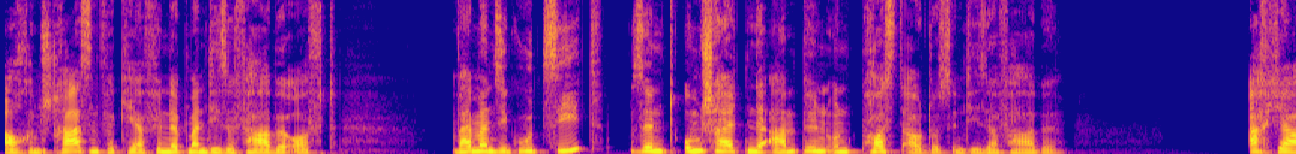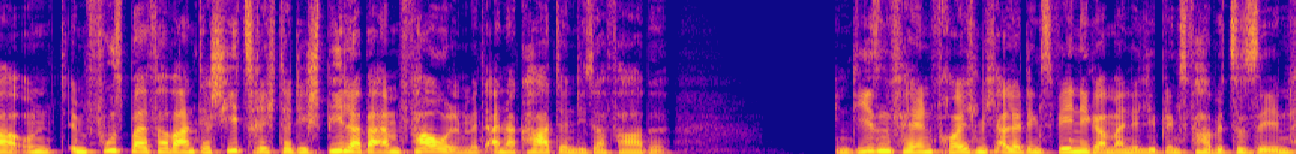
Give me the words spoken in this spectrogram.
Auch im Straßenverkehr findet man diese Farbe oft. Weil man sie gut sieht, sind umschaltende Ampeln und Postautos in dieser Farbe. Ach ja, und im Fußball verwarnt der Schiedsrichter die Spieler bei einem Foul mit einer Karte in dieser Farbe. In diesen Fällen freue ich mich allerdings weniger, meine Lieblingsfarbe zu sehen.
